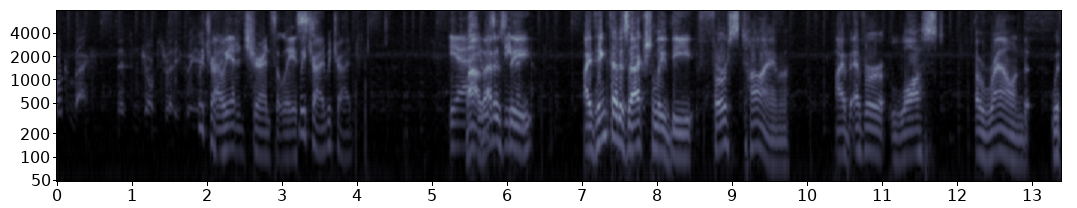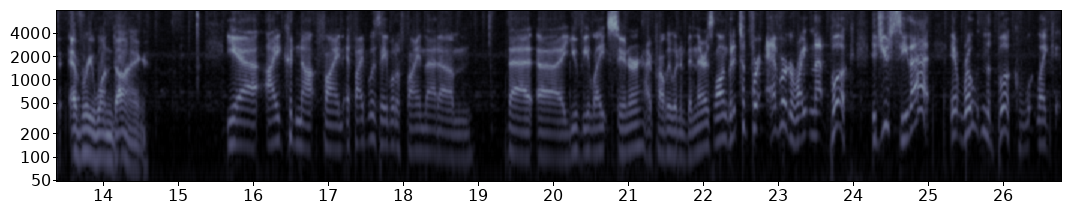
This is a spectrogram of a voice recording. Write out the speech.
Welcome back. There's some jobs ready for you. We tried. Oh, we had insurance at least. we tried. We tried. Yeah. Wow, it was that a is the. I think that is actually the first time I've ever lost a round with everyone dying. Yeah, I could not find. If I was able to find that um that uh, UV light sooner, I probably wouldn't have been there as long. But it took forever to write in that book. Did you see that? It wrote in the book like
